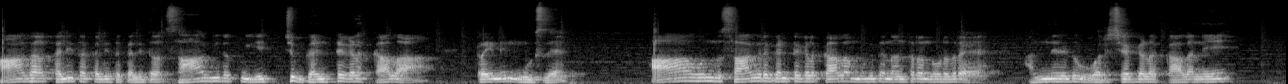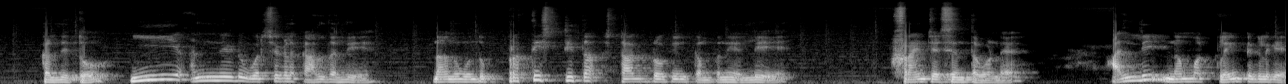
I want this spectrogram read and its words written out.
ಆಗ ಕಲಿತ, ಕಲಿತಾ ಕಲಿತಾ ಸಾವಿರಕ್ಕೂ ಹೆಚ್ಚು ಗಂಟೆಗಳ ಕಾಲ ಟ್ರೈನಿಂಗ್ ಮುಗಿಸಿದೆ. ಆ ಒಂದು ಸಾವಿರ ಗಂಟೆಗಳ ಕಾಲ ಮುಗಿದ ನಂತರ ನೋಡಿದ್ರೆ ಹನ್ನೆರಡು ವರ್ಷಗಳ ಕಾಲನೇ ಕಳೆದಿತ್ತು. ಈ ಹನ್ನೆರಡು ವರ್ಷಗಳ ಕಾಲದಲ್ಲಿ ನಾನು ಒಂದು ಪ್ರತಿಷ್ಠಿತ ಸ್ಟಾಕ್ ಬ್ರೋಕಿಂಗ್ ಕಂಪನಿಯಲ್ಲಿ ಫ್ರ್ಯಾಂಚೈಸಿಯನ್ನು ತಗೊಂಡೆ. ಅಲ್ಲಿ ನಮ್ಮ ಕ್ಲೈಂಟ್ಗಳಿಗೆ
